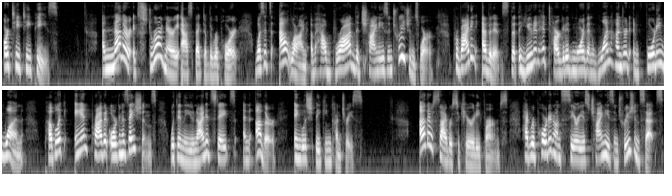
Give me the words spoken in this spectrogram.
or TTPs. Another extraordinary aspect of the report was its outline of how broad the Chinese intrusions were, providing evidence that the unit had targeted more than 141 public and private organizations within the United States and other English-speaking countries. Other cybersecurity firms had reported on serious Chinese intrusion sets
